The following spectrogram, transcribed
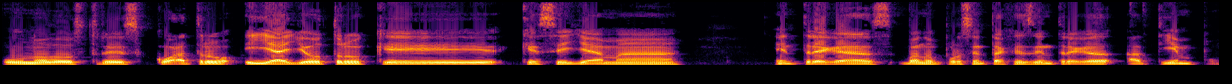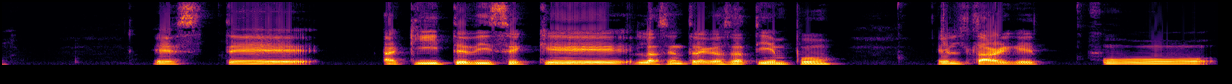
1, 2, 3, 4 y hay otro que, que se llama entregas, bueno, porcentajes de entrega a tiempo. Este, aquí te dice que las entregas a tiempo, el target o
